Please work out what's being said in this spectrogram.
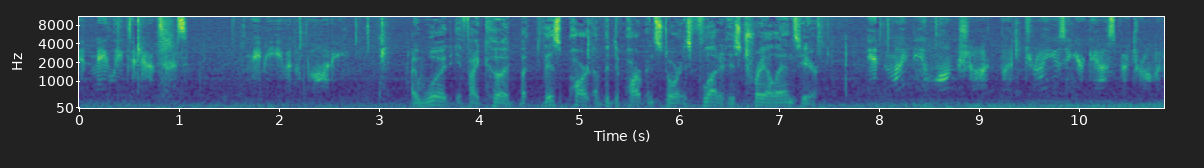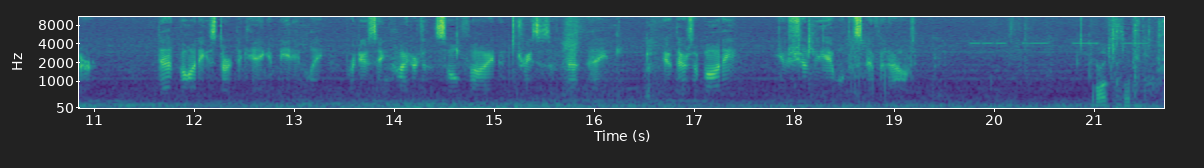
It may lead to answers. Maybe even a body. I would if I could, but this part of the department store is flooded. His trail ends here. It might be a long shot, but try using your gas spectrometer. Dead bodies start decaying immediately, producing hydrogen sulfide and traces of methane. If there's a body, you should be able to sniff it out. O kurwa.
